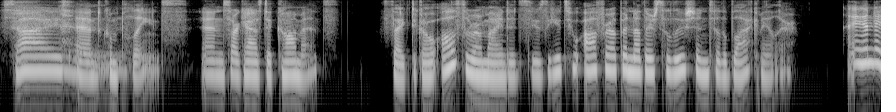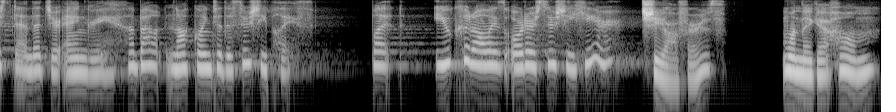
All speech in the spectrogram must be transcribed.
sighs and complaints and sarcastic comments. Psych2Go also reminded Susie to offer up another solution to the blackmailer. I understand that you're angry about not going to the sushi place, but you could always order sushi here. She offers. When they get home,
